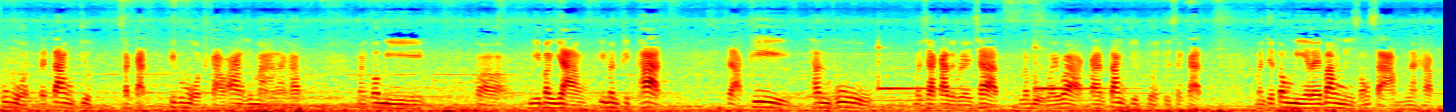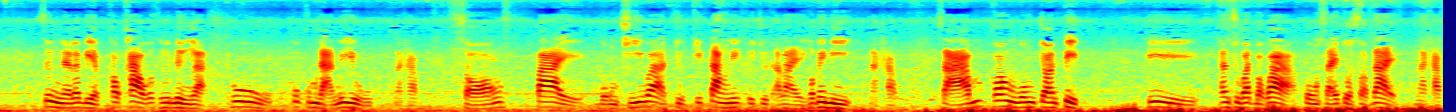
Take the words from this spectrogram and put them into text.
ผู้หมวดไปตั้งจุดสกัดที่ผู้หมวดกล่าวอ้างขึ้นมานะครับ มันก็มีก็มีบางอย่างที่มันผิดพลาด จากที่ท่านผู้บัญชาการตำรวจแห่งชาติ ระบุไว้ว่าการตั้งจุดตรวจจุดสกัด มันจะต้องมีอะไรบ้าง 1 2 3 นะครับ ซึ่งในระเบียบคร่าวๆก็คือ1ละผู้ควบคุมด่านไม่อยู่นะครับสองป้ายบ่งชี้ว่าจุดที่ตั้งนี่คือจุดอะไรก็ไม่มีนะครับสามกล้องวงจรปิด ที่ท่านสุวัสด์บอกว่าโปร่งใสตรวจสอบได้นะครับ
